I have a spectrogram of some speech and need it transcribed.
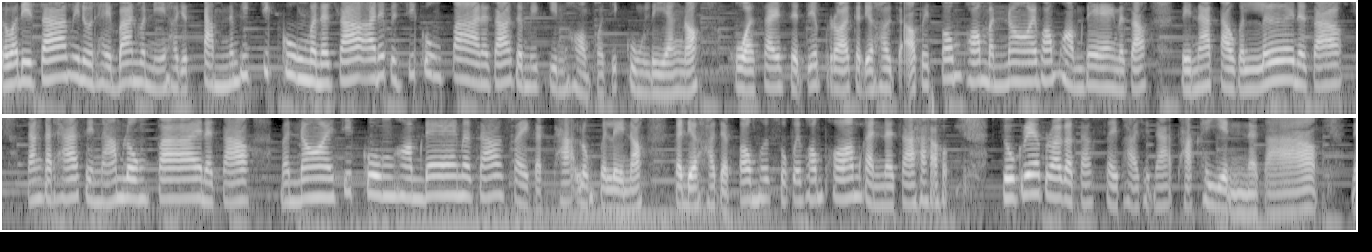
สวัสดีจ้าเมนูไทยบ้านวันนี้เขาจะตำน้ำพริกจิกกุงกันนะจ้าอันนี้เป็นจิกกุงปลานะจ้าจะมีกลิ่นหอมกว่าจิกกุงเลี้ยงเนาะหัวใส่เสร็จเรียบร้อยก็เดี๋ยวเราจะเอาไปต้มพร้อมมันน้อยพร้อมหอมแดงนะจ้าเป็นหน้าเตากันเลยนะจ้าตั้งกระทะใส่น้ำลงไปนะจ้ามันน้อยจิกกุงหอมแดงนะจ้าใส่กระทะลงไปเลยเนาะก็เดี๋ยวเราจะต้มเพื่อสุกไปพร้อม ๆ กันนะจ้าสุกเรียบร้อยก็ตักใส่ภาชนะพักให้เย็นนะจ้าใน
